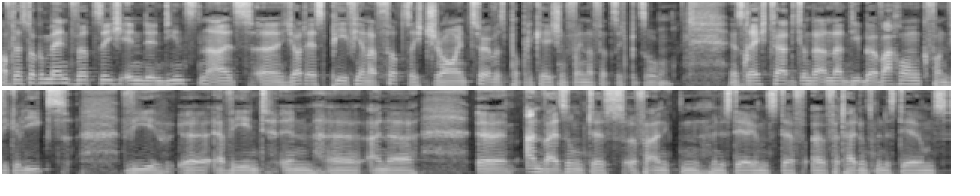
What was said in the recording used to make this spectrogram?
Auf das Dokument wird sich in den Diensten als äh, JSP 440 Joint Service Publication 440 bezogen. Es rechtfertigt unter anderem die Überwachung von Wikileaks, wie äh, erwähnt in äh, einer äh, Anweisung des äh, Vereinigten Ministeriums der äh, Verteidigungsministeriums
